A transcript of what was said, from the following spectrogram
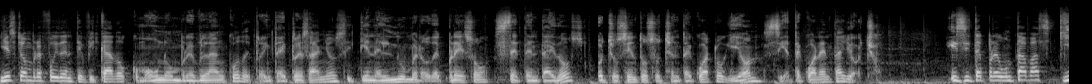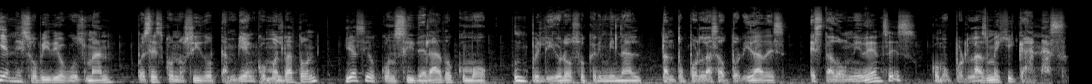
y este hombre fue identificado como un hombre blanco de 33 años y tiene el número de preso 72-884-748. Y si te preguntabas quién es Ovidio Guzmán, pues es conocido también como el ratón y ha sido considerado como un peligroso criminal tanto por las autoridades estadounidenses como por las mexicanas.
